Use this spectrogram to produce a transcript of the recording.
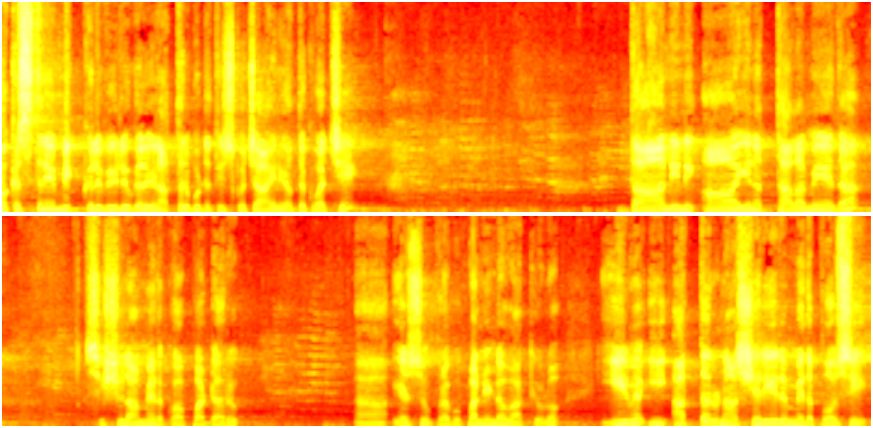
ఒక స్త్రీ మిక్కులు విలువ కలిగిన అత్తరుబుడ్డ తీసుకొచ్చి ఆయన యొద్దకు వచ్చి దానిని ఆయన తల మీద శిష్యులు ఆమె మీద కోప్పడ్డారు. యేసు ప్రభు పన్నెండవ వాక్యంలో ఈమె ఈ అత్తరు నా శరీరం మీద పోసి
